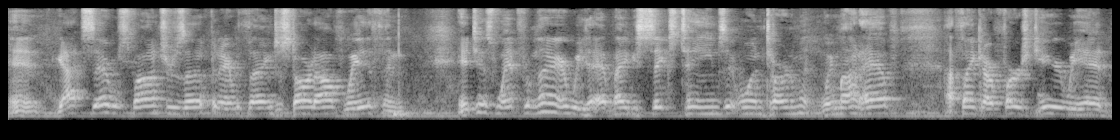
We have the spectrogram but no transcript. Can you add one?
and got several sponsors up and everything to start off with and it just went from there. We'd have maybe six teams at one tournament. We might have i think our first year we had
